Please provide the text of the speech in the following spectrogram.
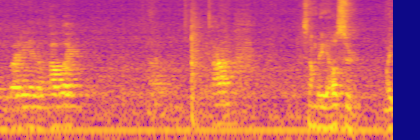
Anybody in the public? Tom? Somebody else or like,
